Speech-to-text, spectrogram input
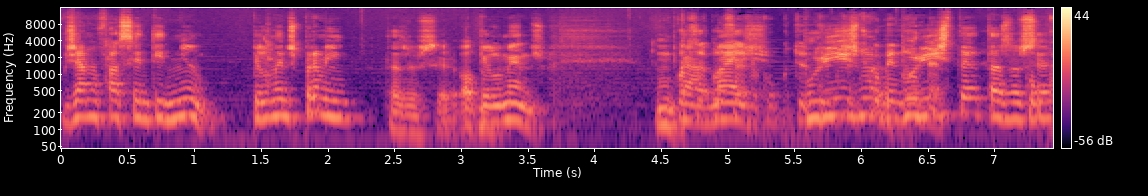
já não faz sentido nenhum, pelo menos para mim, estás a ver? Ou pelo menos um bocado mais seja, purismo, purista, estás a ver?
